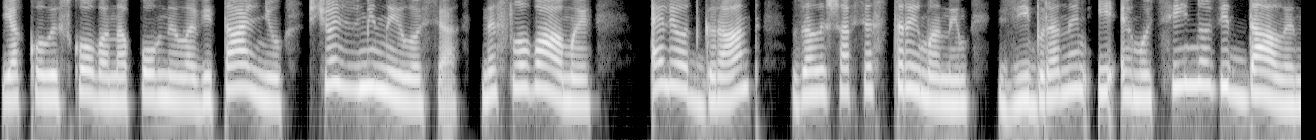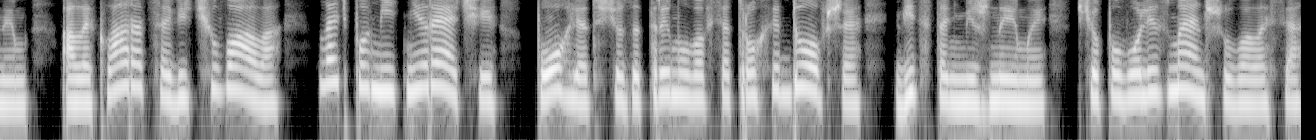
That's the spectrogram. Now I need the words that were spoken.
як колискова наповнила вітальню, щось змінилося, не словами. Еліот Грант залишався стриманим, зібраним і емоційно віддаленим, але Клара це відчувала, ледь помітні речі, погляд, що затримувався трохи довше, відстань між ними, що поволі зменшувалася,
